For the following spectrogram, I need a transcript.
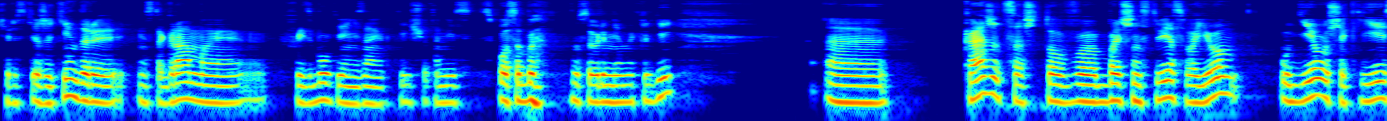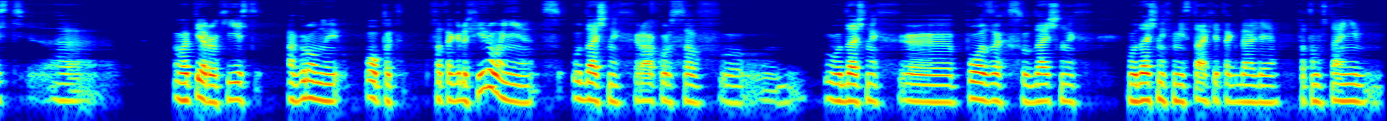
через те же Тиндеры, Инстаграмы, Фейсбук, я не знаю, какие еще там есть способы у современных людей. Э, кажется, что в большинстве своем у девушек есть, э, во-первых, есть огромный опыт фотографирования с удачных ракурсов, в удачных э, позах, с удачных, в удачных местах и так далее. Потому что они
